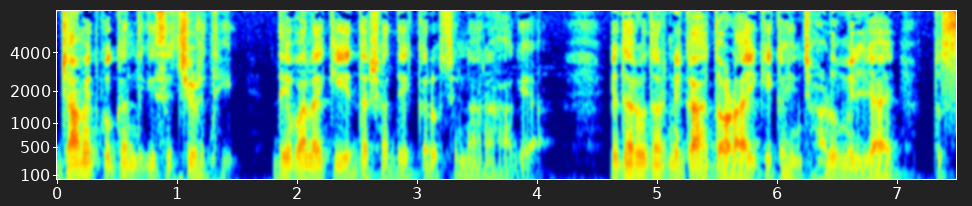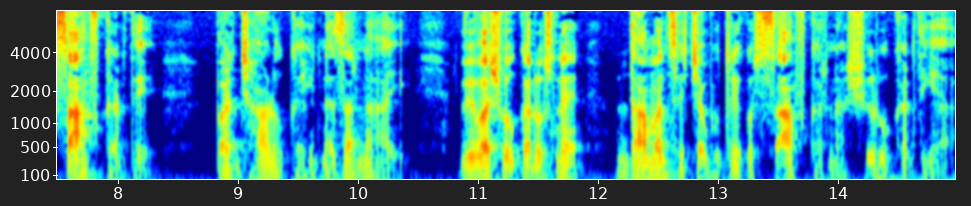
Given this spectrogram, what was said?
जामिद को गंदगी से चिढ़ थी। देवालय की ये दशा देखकर उससे ना रहा गया। इधर उधर निगाह दौड़ाई कि कहीं झाड़ू मिल जाए तो साफ़ कर दे, पर झाड़ू कहीं नज़र न आई। विवश होकर उसने दामन से चबूतरे को साफ़ करना शुरू कर दिया।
